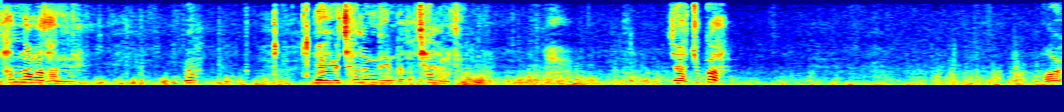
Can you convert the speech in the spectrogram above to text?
산 넘어 산이네. 어? 야, 이거 촬영도 힘들다. 촬영도. 자, 쭉 가. 어휴,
